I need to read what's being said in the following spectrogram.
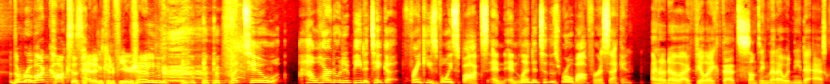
The robot cocks his head in confusion. But two, how hard would it be to take a, Frankie's voice box and and lend it to this robot for a second? I don't know. I feel like that's something that I would need to ask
